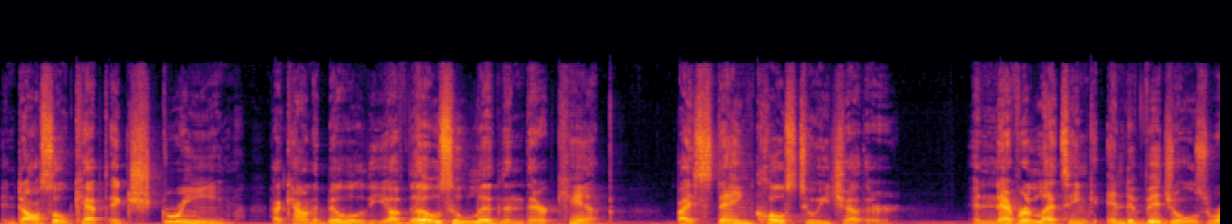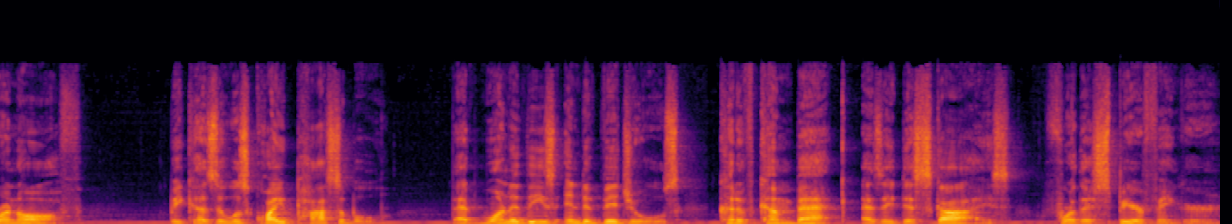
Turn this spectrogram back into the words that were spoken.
and also kept extreme accountability of those who lived in their camp by staying close to each other and never letting individuals run off because it was quite possible that one of these individuals could have come back as a disguise for the Spearfinger.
